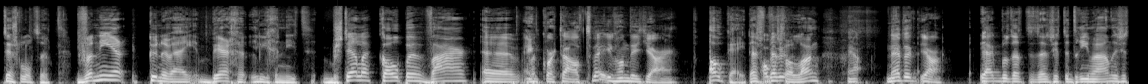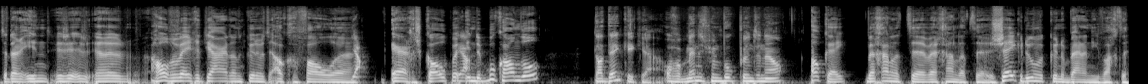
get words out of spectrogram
Ten slotte, wanneer kunnen wij Bergen Liegen niet bestellen, kopen, waar? En kwartaal 2 van dit jaar. Oké, dat is Over- best wel lang. Ja, net het jaar. Ja, ik bedoel, dat, daar zitten drie maanden zitten daarin. Halverwege het jaar, dan kunnen we het in elk geval Ja. ergens kopen. Ja. In de boekhandel. Dat denk ik ja. Of op managementboek.nl. Oké, wij gaan het, eh, wij gaan dat eh, zeker doen. We kunnen bijna niet wachten.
